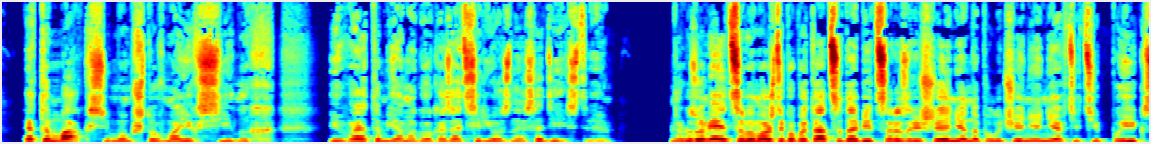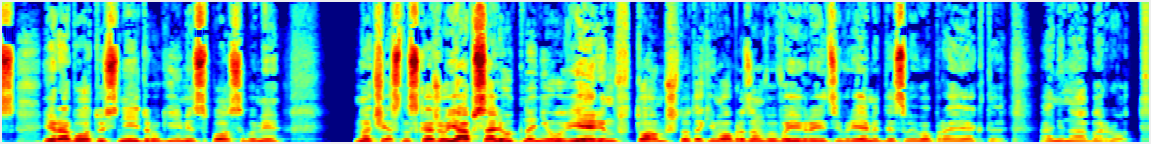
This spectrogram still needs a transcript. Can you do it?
— «это максимум, что в моих силах, и в этом я могу оказать серьезное содействие». Ну, разумеется, вы можете попытаться добиться разрешения на получение нефти типа X и работу с ней другими способами. Но, честно скажу, я абсолютно не уверен в том, что таким образом вы выиграете время для своего проекта, а не наоборот.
